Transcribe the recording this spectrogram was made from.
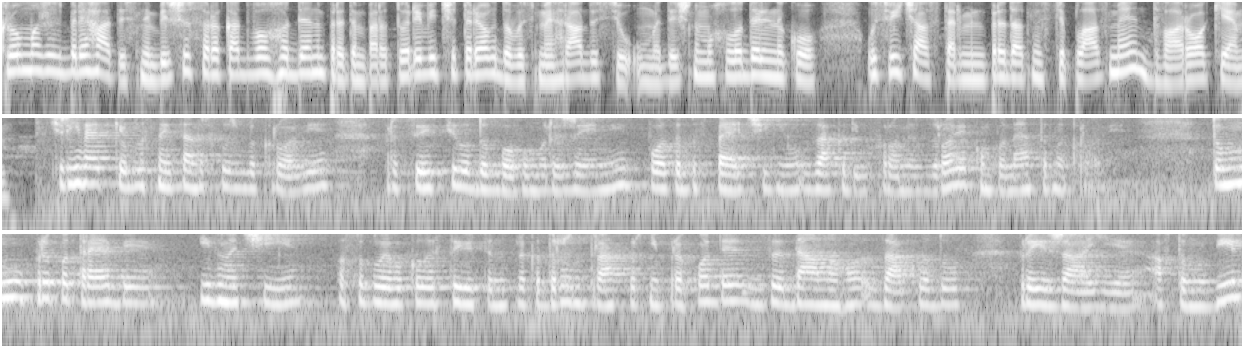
Кров може зберігатись не більше 42 годин при температурі від 4 до 8 градусів у медичному холодильнику. У свій час термін придатності плазми 2 роки. Чернівецький обласний центр служби крові працює в цілодобовому режимі по забезпеченню закладів охорони здоров'я компонентами крові. Тому при потребі і вночі, особливо коли стаються, наприклад, дорожньо-транспортні пригоди, з даного закладу приїжджає автомобіль,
